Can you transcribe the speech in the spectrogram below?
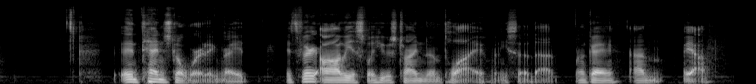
intentional wording, right? It's very obvious what he was trying to imply when he said that. Okay, um, yeah.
